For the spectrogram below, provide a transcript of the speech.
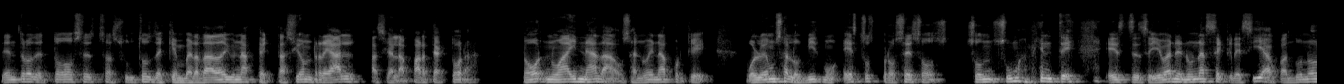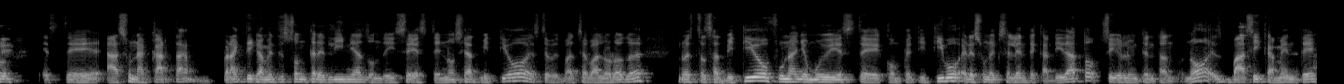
dentro de todos estos asuntos de que en verdad hay una afectación real hacia la parte actora. No, no hay nada, o sea, no hay nada porque volvemos a lo mismo. Estos procesos son sumamente, este, se llevan en una secrecía. Cuando uno este, hace una carta, prácticamente son tres líneas donde dice, este, no se admitió, este, se valoró, no estás admitido, fue un año muy este, competitivo, eres un excelente candidato, síguelo intentando, ¿no? Es básicamente,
